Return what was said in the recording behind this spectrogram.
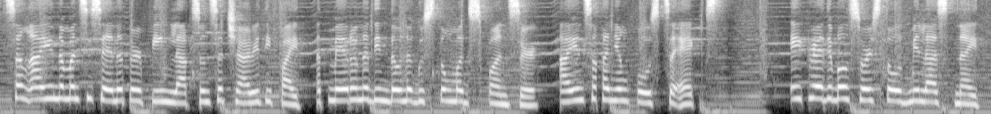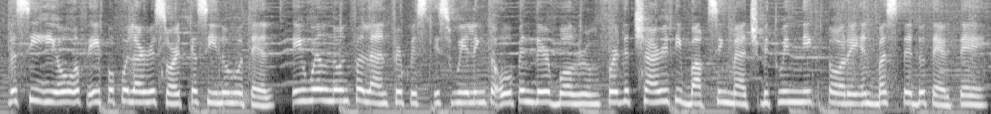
Sang-ayon naman si Senator Ping Lacson sa charity fight at meron na din daw na gustong mag-sponsor ayon sa kanyang post sa X. A credible source told me last night the CEO of a popular resort casino hotel, a well-known philanthropist is willing to open their ballroom for the charity boxing match between Nick Torre and Baste Duterte.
